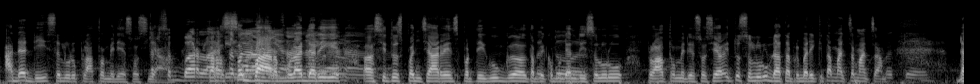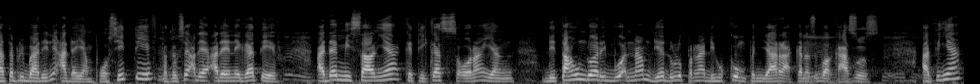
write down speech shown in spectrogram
ada di seluruh platform media sosial. Tersebar lah Tersebar, mana-mana. mulai dari uh, situs pencarian seperti Google, tapi Betul. kemudian di seluruh platform media sosial itu seluruh data pribadi kita macam-macam. Data pribadi ini ada yang positif, tentu saja ada ada yang negatif. Ada misalnya ketika seseorang yang di tahun 2006 dia dulu pernah dihukum penjara karena sebuah kasus. Artinya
